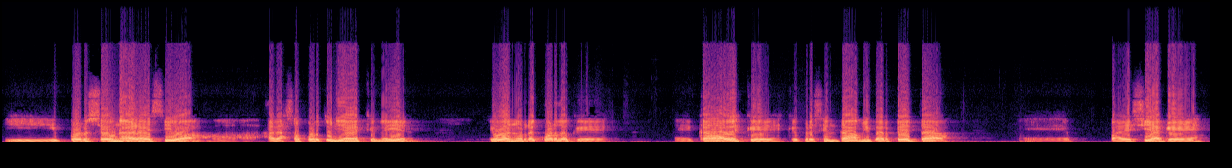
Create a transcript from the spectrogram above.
y, por ser un agradecido a, las oportunidades que me dieron. Y bueno, recuerdo que eh, cada vez que, que, presentaba mi carpeta, parecía que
